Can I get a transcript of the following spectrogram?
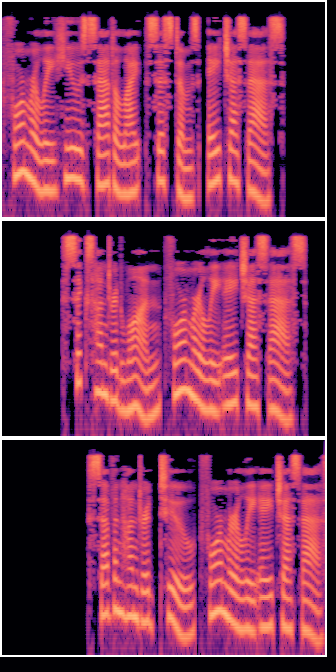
formerly Hughes Satellite Systems HSS 601 formerly HSS 702 formerly HSS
